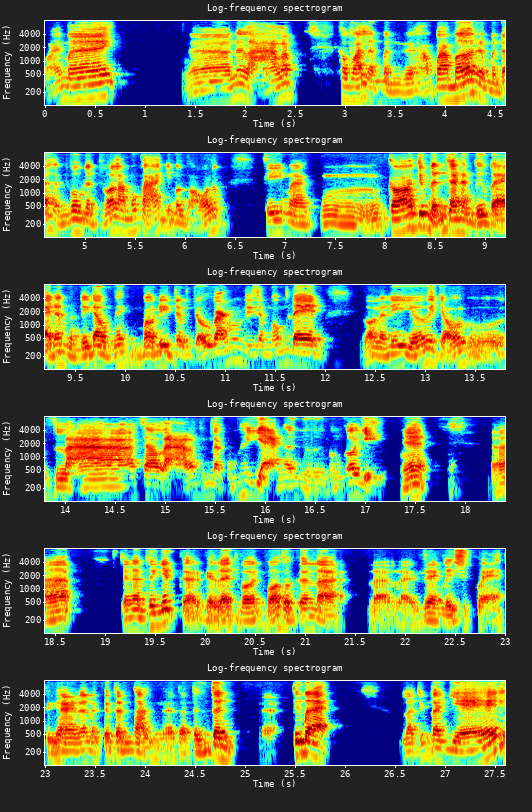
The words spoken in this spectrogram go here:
thoải mái. À, nó lạ lắm. Không phải là mình học ba mớ rồi mình trở thành vô địch võ lâm không phải nhưng mà ngộ lắm. Khi mà um, có chút đỉnh khả năng tự vệ đó mình đi đâu thấy bao đi trong chỗ vắng đi trong bóng đêm gọi là đi giữa cái chỗ lạ xa lạ đó chúng ta cũng thấy dạng hơn người không có gì nha. Đó. cho nên thứ nhất à, cái lễ võ, võ thuật đó là là, là rèn luyện sức khỏe. Thứ hai đó là cái tinh thần là tự tin. Dạ. Thứ ba là chúng ta dễ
